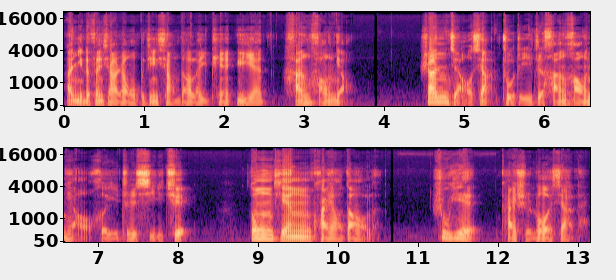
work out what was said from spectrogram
安妮的分享让我不禁想到了一篇寓言《寒号鸟》。山脚下住着一只寒号鸟和一只喜鹊。冬天快要到了，树叶开始落下来。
